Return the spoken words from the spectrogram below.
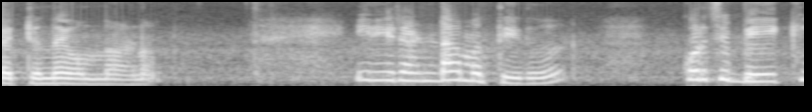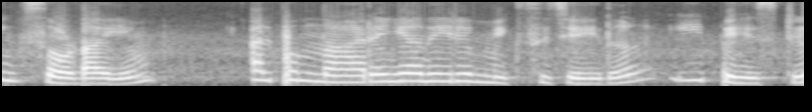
പറ്റുന്ന ഒന്നാണ്. ഇനി രണ്ടാമത്തേത് കുറച്ച് ബേക്കിംഗ് സോഡയും അല്പം നാരങ്ങാനീരും മിക്സ് ചെയ്ത് ഈ പേസ്റ്റ്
